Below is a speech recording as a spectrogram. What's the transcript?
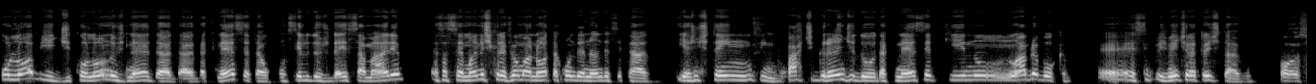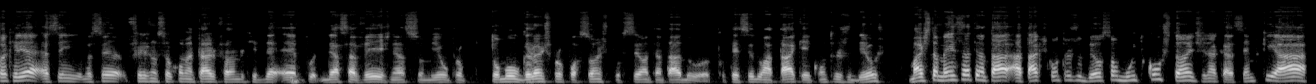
o lobby de colonos né, da, da, da Knesset, o Conselho dos Dez Samária, essa semana escreveu uma nota condenando esse caso. E a gente tem, enfim, parte grande do, da Knesset que não, não abre a boca. É simplesmente inacreditável. eu só queria, assim, você fez no seu comentário falando que é, dessa vez, né, assumiu, tomou grandes proporções por ser um atentado, por ter sido um ataque contra os judeus, mas também esses ataques contra os judeus são muito constantes, né, cara? Sempre que há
